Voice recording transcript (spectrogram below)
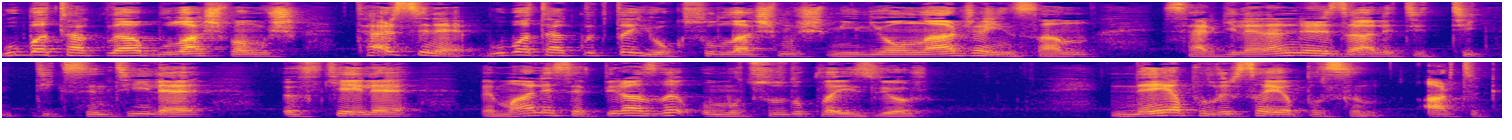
Bu bataklığa bulaşmamış, tersine bu bataklıkta yoksullaşmış milyonlarca insan sergilenen rezaleti tik, tiksintiyle, öfkeyle ve maalesef biraz da umutsuzlukla izliyor. Ne yapılırsa yapılsın artık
